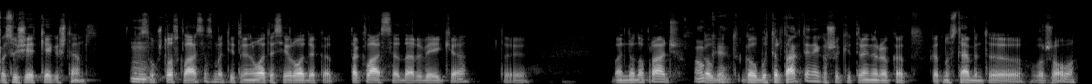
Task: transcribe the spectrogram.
pasižiūrėti, kiek ištems. Nes Mm. aukštos klasės, matyti, treniruotėse įrodė, kad ta klasė dar veikia. Tai bandė nuo pradžių. Okay. Galbūt, galbūt ir taktiniai kažkokie trenerių, kad, kad nustebinti varžovą.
